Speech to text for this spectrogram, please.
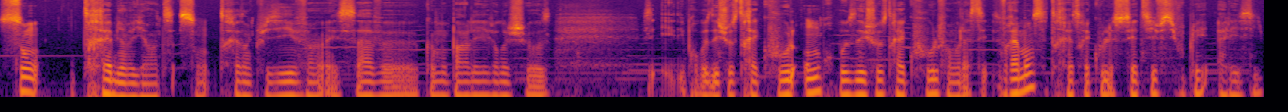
sont très bienveillantes, sont très inclusives hein, et savent comment parler, ce genre de choses ils proposent des choses très cool, on propose des choses très cool. Enfin voilà, c'est vraiment c'est très très cool l'associatif, s'il vous plaît, allez-y.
